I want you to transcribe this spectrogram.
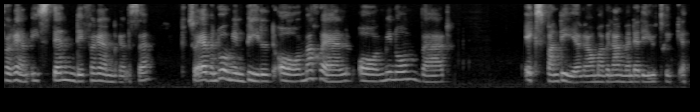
föränd i ständig förändrelse. Så även då min bild av mig själv, av min omvärld expandera, om man vill använda det uttrycket.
